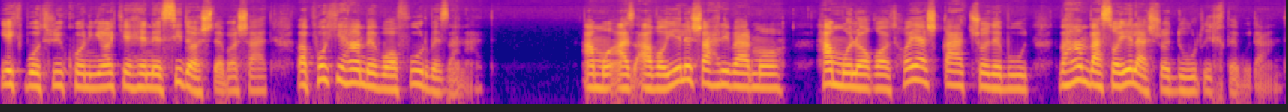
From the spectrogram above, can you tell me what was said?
یک بطری کنیاک هنسی داشته باشد و پکی هم به وافور بزند. اما از اوایل شهریور ماه هم ملاقاتهایش قطع شده بود و هم وسایلش را دور ریخته بودند.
